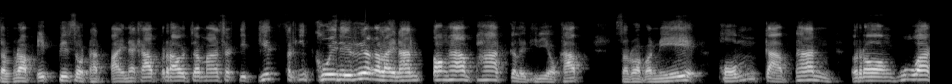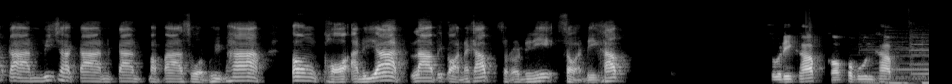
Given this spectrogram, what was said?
สำหรับอีพิโซดถัดไปนะครับ เราจะมาสกิดคิดสกิดคุยในเรื่องอะไรนั้น ต้องห้ามพลาดกันเลยทีเดียวครับสำหรับวันนี้ผมกับท่านรองผู้ว่าการวิชาการการประปาส่วนภูมิภาค ต้องขออนุญาตลาไปก่อนนะครับสำหรับวันนี้ สวัสดีครับ สวัสดีครับ ขอขอบคุณครับ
